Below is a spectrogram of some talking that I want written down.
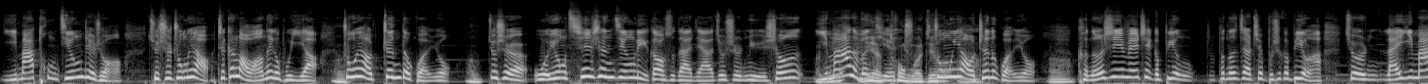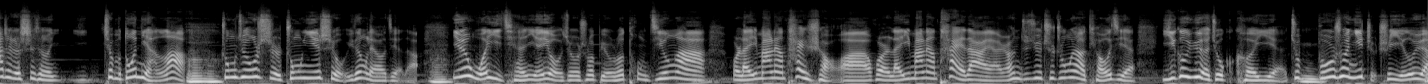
姨妈痛经这种，去吃中药，这跟老王那个不一样，中药真的管用。嗯就是我用亲身经历告诉大家，就是女生姨妈的问题中药啊真的管用。嗯可能是因为这个病不能叫这不是个病啊，就是来姨妈这个事情一这么多年了，嗯终究是中医是有一定了解的。嗯因为我以前也有，就是说，比如说痛经啊，或者来姨妈量太少啊，或者来姨妈量太大呀，然后你就去吃中药调节，一个月就可以，就嗯不是说你只吃一个月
